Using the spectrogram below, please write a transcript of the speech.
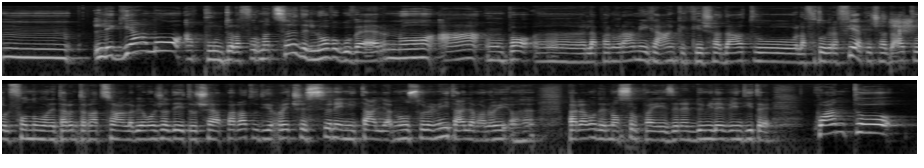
um, leghiamo appunto la formazione del nuovo governo a un po' uh, la panoramica anche che ci ha dato, la fotografia che ci ha dato il Fondo Monetario Internazionale, l'abbiamo già detto, cioè ha parlato di recessione in Italia, non solo in Italia, ma noi uh, parliamo del nostro paese nel 2023. Quanto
